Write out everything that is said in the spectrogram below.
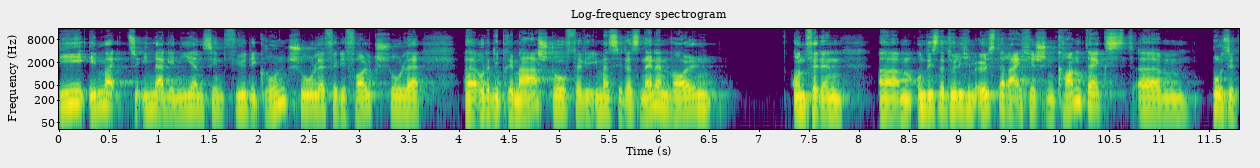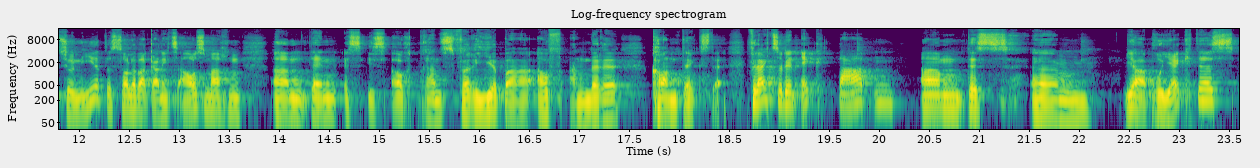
die immer zu imaginieren sind für die Grundschule, für die Volksschule äh, oder die Primarstufe, wie immer Sie das nennen wollen. Und, für den, ähm, und ist natürlich im österreichischen Kontext ähm, positioniert. Das soll aber gar nichts ausmachen, ähm, denn es ist auch transferierbar auf andere Kontexte. Vielleicht zu den Eckdaten ähm, des ähm, ja, Projektes.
